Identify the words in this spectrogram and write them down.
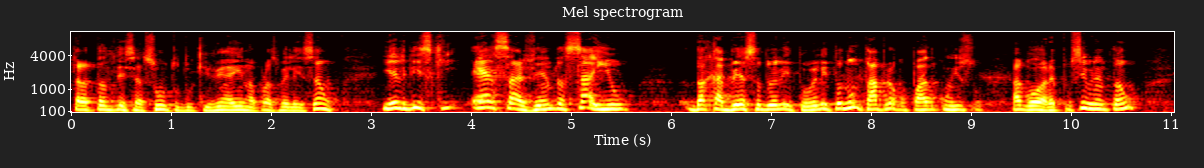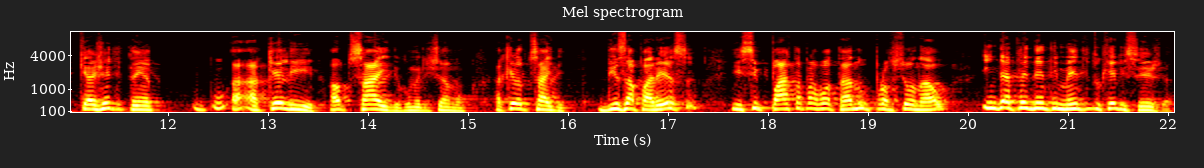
tratando desse assunto, do que vem aí na próxima eleição, e ele disse que essa agenda saiu da cabeça do eleitor. O eleitor não está preocupado com isso agora. É possível, então, que a gente tenha aquele outside, como eles chamam, aquele outside desapareça e se parta para votar no profissional, independentemente do que ele seja.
